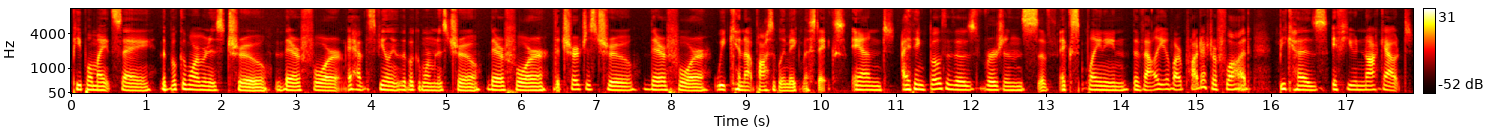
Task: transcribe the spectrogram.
people might say, the Book of Mormon is true, therefore, I have this feeling that the Book of Mormon is true, therefore, the church is true, therefore, we cannot possibly make mistakes. And I think both of those versions of explaining the value of our project are flawed because if you knock out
